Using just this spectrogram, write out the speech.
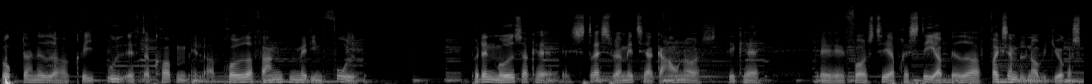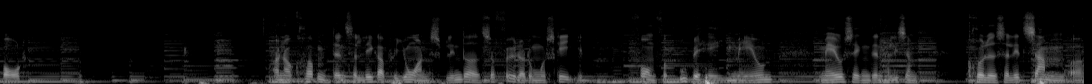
bukke dig ned og gribe ud efter koppen, eller prøvet at fange den med din fod. På den måde så kan stress være med til at gavne os. Det kan øh, få os til at præstere bedre, for eksempel når vi dyrker sport. Og når kroppen den så ligger på jorden splintret, så føler du måske en form for ubehag i maven. Mavesækken den har ligesom krøllet sig lidt sammen, og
